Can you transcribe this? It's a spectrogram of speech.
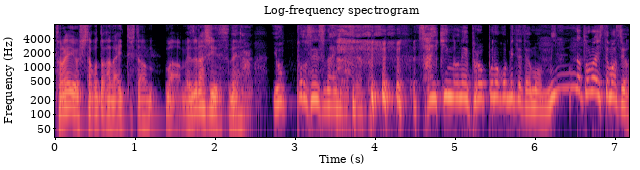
トライをしたことがないって人は、まあ、珍しいですね。よっぽどセンスないんですね 最近のねプロップの子見ててもみんなトライしてますよ。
